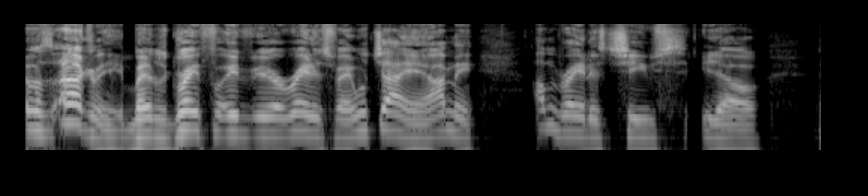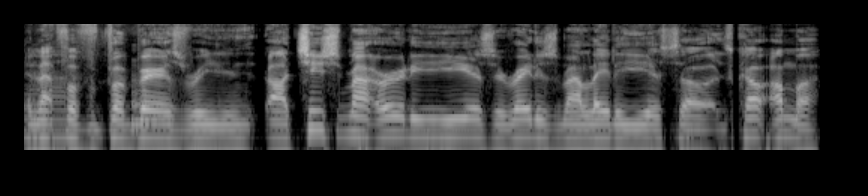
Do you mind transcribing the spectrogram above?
It was ugly, but it was great for if you're a Raiders fan, which I am. I mean, I'm Raiders Chiefs, you know, and not for for, for various reasons. Uh, Chiefs in my early years, and Raiders in my later years. So it's I'm a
